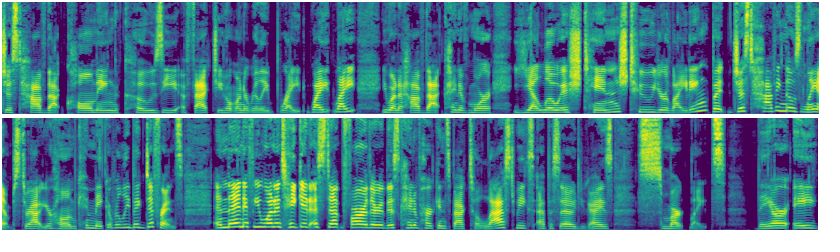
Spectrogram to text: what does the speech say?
just have that calming, cozy effect. You don't want a really bright white light. You want to have that kind of more yellowish tinge to your lighting. But just having those lamps throughout your home can make a really big difference. And then, if you want to take it a step farther, this kind of harkens back to last week's episode, you guys, smart lights. They are a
